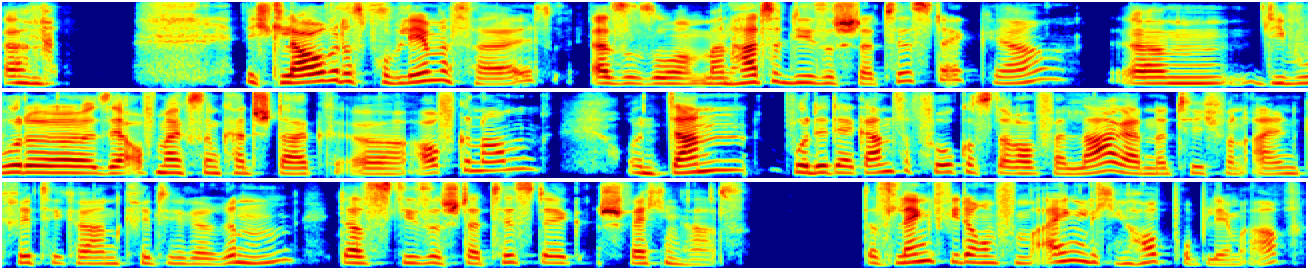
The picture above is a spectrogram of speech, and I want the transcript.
ähm, ich glaube, das Problem ist halt, also so, man hatte diese Statistik, ja, ähm, die wurde sehr aufmerksamkeitsstark äh, aufgenommen. Und dann wurde der ganze Fokus darauf verlagert, natürlich von allen Kritikern, Kritikerinnen, dass diese Statistik Schwächen hat. Das lenkt wiederum vom eigentlichen Hauptproblem ab.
